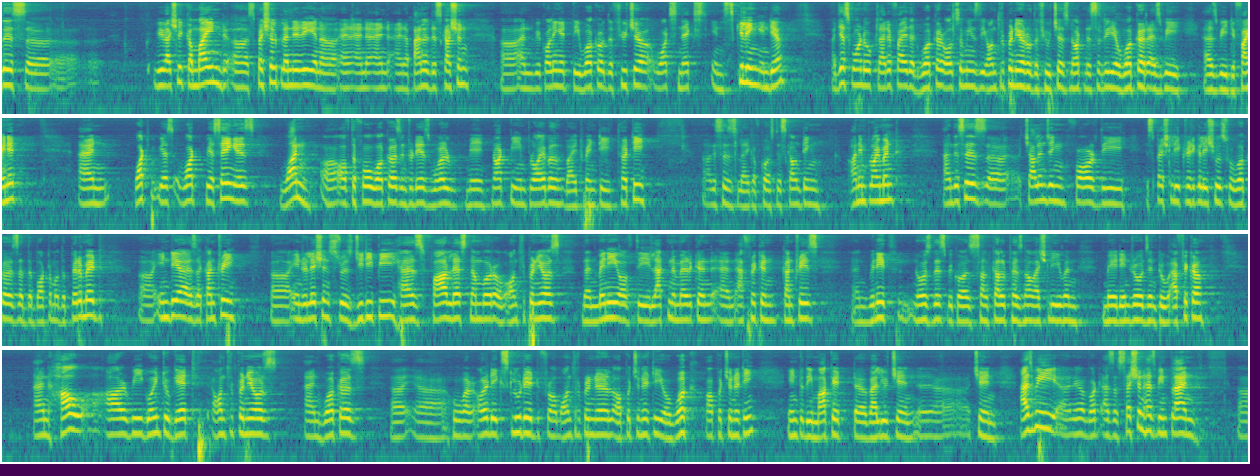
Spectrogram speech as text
this, uh, we've actually combined a special plenary and a, and, and, and a panel discussion, uh, and we're calling it the Worker of the Future, What's Next in Skilling India. I just want to clarify that worker also means the entrepreneur of the future. It's not necessarily a worker as we, as we define it. And what we are, what we are saying is one uh, of the four workers in today's world may not be employable by 2030. Uh, this is like, of course, discounting unemployment. And this is uh, challenging for the especially critical issues for workers at the bottom of the pyramid. Uh, India as a country uh, in relations to its GDP has far less number of entrepreneurs than many of the Latin American and African countries. And Vineet knows this because Sankalp has now actually even made inroads into Africa. And how are we going to get entrepreneurs and workers uh, uh, who are already excluded from entrepreneurial opportunity or work opportunity into the market uh, value chain, uh, chain as we, uh, you know, what, as a session has been planned, uh,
